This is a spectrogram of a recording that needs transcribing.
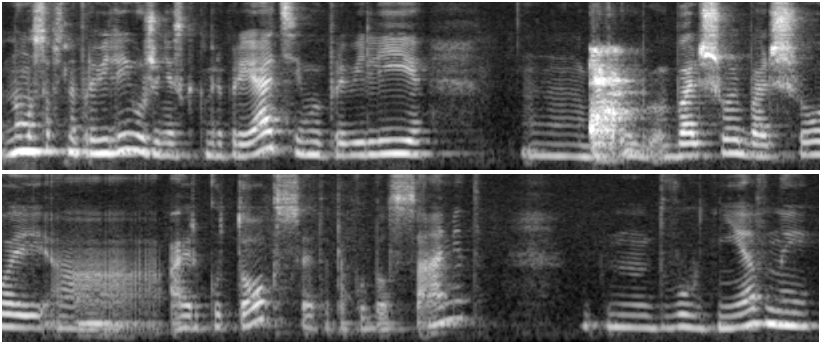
ну, мы, собственно, провели уже несколько мероприятий. Мы провели большой-большой Айркутокс, это такой был саммит, двухдневный.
